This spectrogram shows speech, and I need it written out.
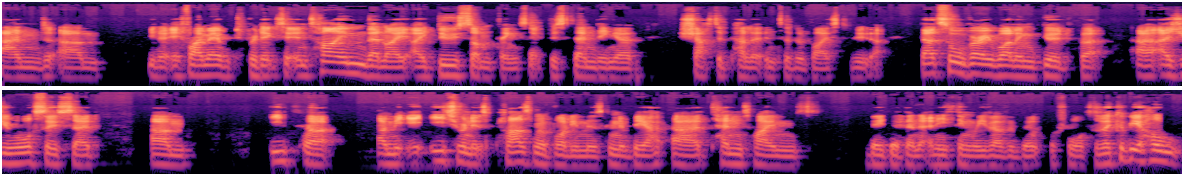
and um, you know, if I'm able to predict it in time, then I, I do something such as sending a shattered pellet into the device to do that. That's all very well and good, but uh, as you also said, um, ITER, I mean, ITER in its plasma volume is going to be uh, 10 times bigger than anything we've ever built before. So there could be a whole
